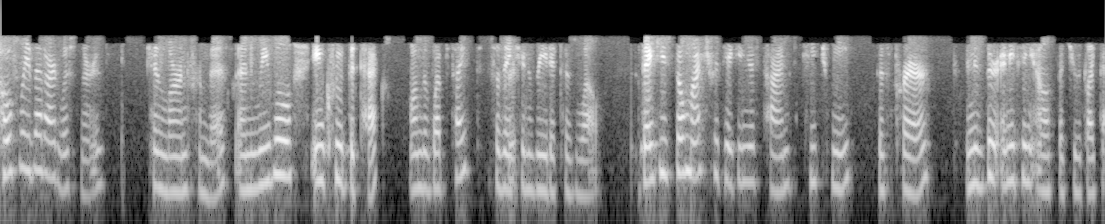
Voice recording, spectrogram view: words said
Hopefully that our listeners can learn from this, and we will include the text on the website so they can read it as well. Thank you so much for taking this time to teach me this prayer. And is there anything else that you would like to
